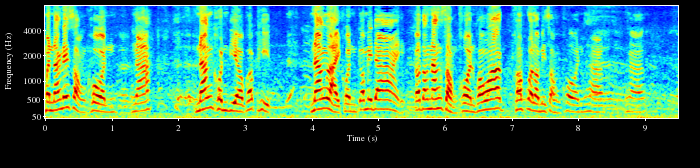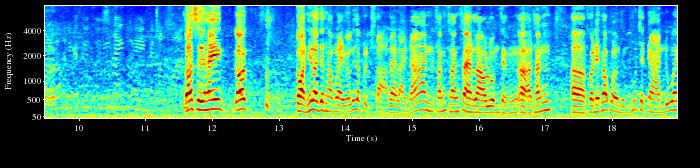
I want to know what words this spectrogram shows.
มันนั่งได้สองคนนะ นั่งคนเดียวก็ผิด นั่งหลายคนก็ไม่ได้ ก็ต้องนั่งสองคน เพราะว่าครอบครัวเรามีสองคนครับครับแล้วอันนี้ก็คือซื้อให้ตัวเองเป็นรางวัลก็ซื้อให้ก็ก่อนที่เราจะทำอะไรเราก็จะปรึกษาหลาย ๆ ด้าน ทั้งทั้งแฟนเรารวมถึงเอ่อทั้งเอ่อคนในครอบครัวรวมถึงผู้จัดการด้วย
